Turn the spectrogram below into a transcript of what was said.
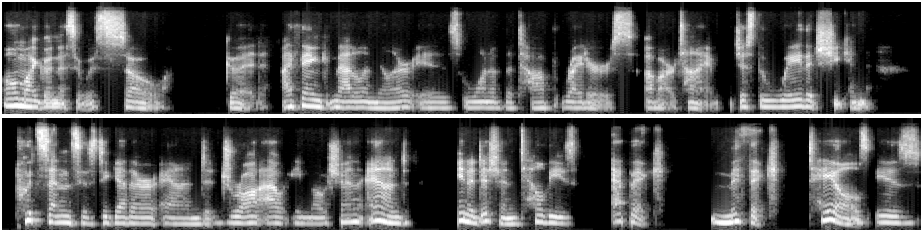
oh my goodness, it was so good. I think Madeline Miller is one of the top writers of our time. Just the way that she can put sentences together and draw out emotion, and in addition, tell these epic, mythic tales is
